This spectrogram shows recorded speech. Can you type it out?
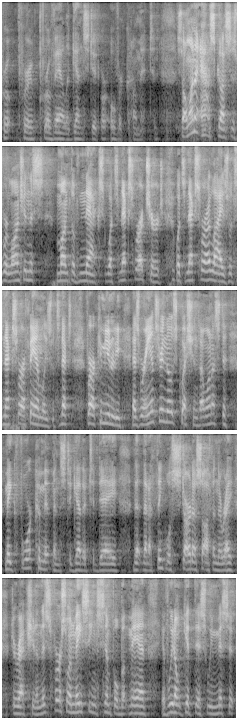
pro- pro- prevail against it or overcome it. And so I want to ask us as we're launching this month of next what's next for our church, what's next for our lives, what's next for our families, what's next for our community. As we're answering those questions, I want us to make four commitments together today that, that I think will start us off in the right direction. And this first one may seem simple, but man, if we don't get this, we miss it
